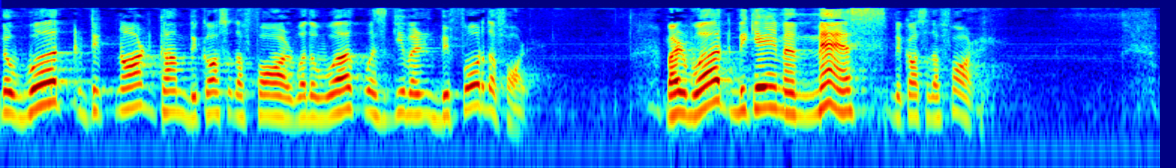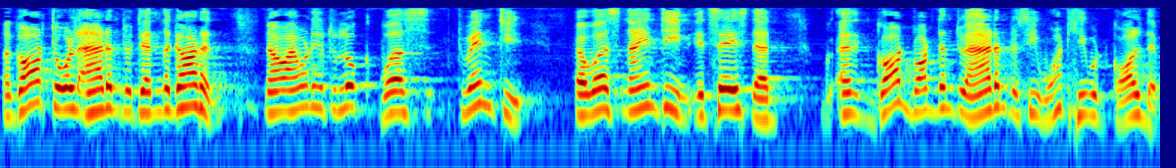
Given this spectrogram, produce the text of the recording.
The work did not come because of the fall, but the work was given before the fall. But work became a mess because of the fall. Now God told Adam to tend the garden. Now I want you to look verse 20, uh, verse 19. It says that and God brought them to Adam to see what he would call them.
